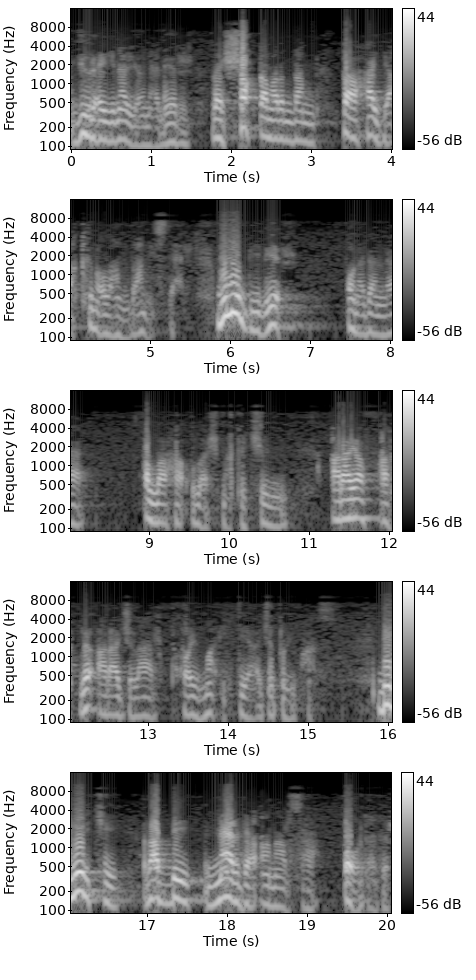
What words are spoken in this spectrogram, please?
yüreğine yönelir ve şah damarından daha yakın olandan ister. Bunu bilir. O nedenle Allah'a ulaşmak için araya farklı aracılar koyma ihtiyacı duymaz. Bilir ki Rabbi nerede anarsa oradadır.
